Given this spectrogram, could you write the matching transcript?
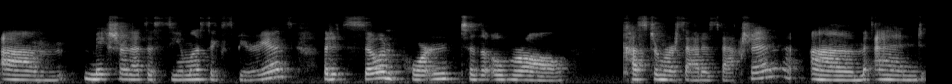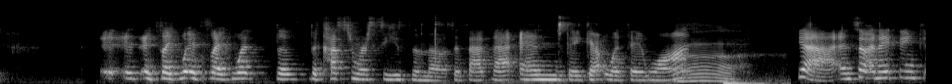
um, make sure that's a seamless experience, but it's so important to the overall customer satisfaction. Um, and it, it's like it's like what the the customer sees the most. It's at that end they get what they want. Ah. Yeah, and so and I think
